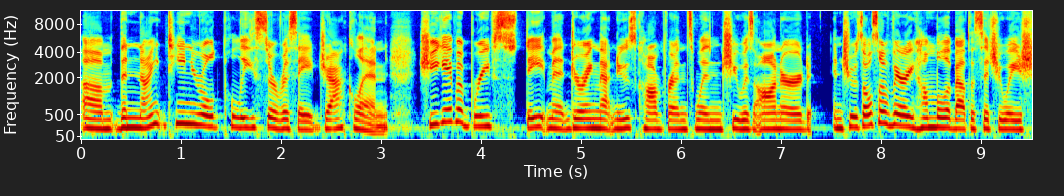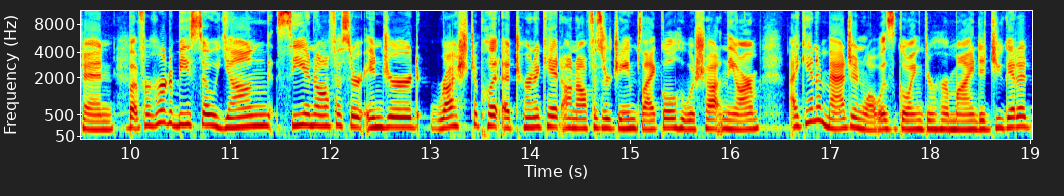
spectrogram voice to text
Um, the 19 year old police service aide, Jacqueline, she gave a brief statement during that news conference when she was honored. And she was also very humble about the situation. But for her to be so young, see an officer injured, rush to put a tourniquet on Officer James Eichel, who was shot in the arm, I can't imagine what was going through her mind. Did you get a,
